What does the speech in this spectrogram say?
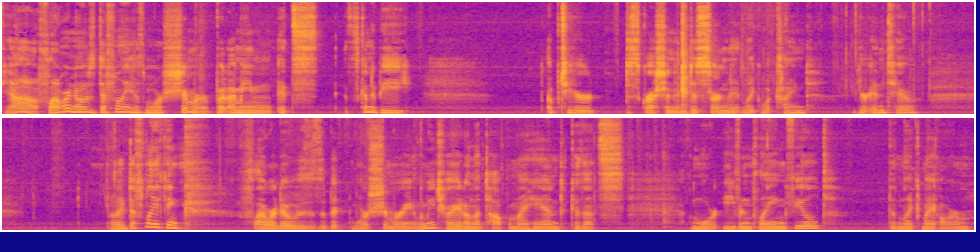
yeah, Flower Knows definitely has more shimmer, but I mean, it's it's going to be up to your discretion and discernment, like what kind you're into. But I definitely think Flower Knows is a bit more shimmery. Let me try it on the top of my hand because that's a more even playing field than like my arm.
